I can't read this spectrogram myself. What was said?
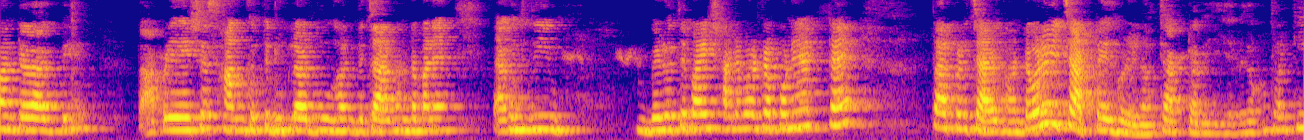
ঘণ্টা লাগবে। তারপরে এসে স্নান করতে ঢুকলে আর দু ঘণ্টা, চার ঘণ্টা মানে এখন যদি বেরোতে পারি সাড়ে বারোটা, পৌনে একটায়, তারপরে চার ঘণ্টা ওরা ওই চারটায় ধরে নাও, চারটা বেজে যাবে। তখন তো আর কী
